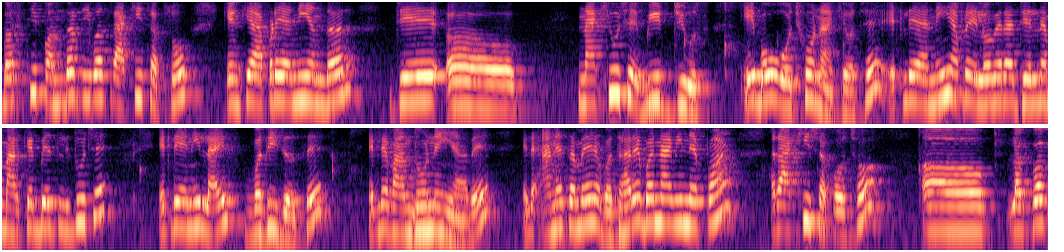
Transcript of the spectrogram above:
દસથી પંદર દિવસ રાખી શકશો. કેમ કે આપણે એની અંદર જે નાખ્યું છે બીટ જ્યુસ, એ બહુ ઓછો નાખ્યો છે. એટલે એની આપણે એલોવેરા જેલને માર્કેટ બેઝ લીધું છે. એટલે એની લાઈફ વધી જશે. એટલે વાંધો નહીં આવે. એટલે આને તમે વધારે બનાવીને પણ રાખી શકો છો. લગભગ,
